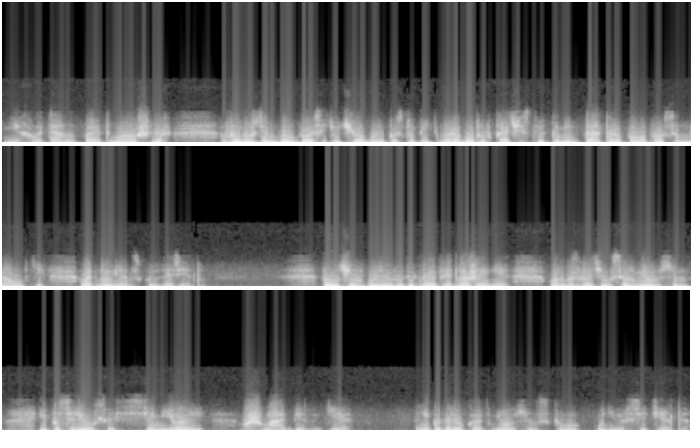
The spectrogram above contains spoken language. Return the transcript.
не хватало, поэтому Рошлер вынужден был бросить учебу и поступить на работу в качестве комментатора по вопросам науки в одну венскую газету. Получив более выгодное предложение, он возвратился в Мюнхен и поселился с семьей в Швабинге, неподалеку от Мюнхенского университета.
